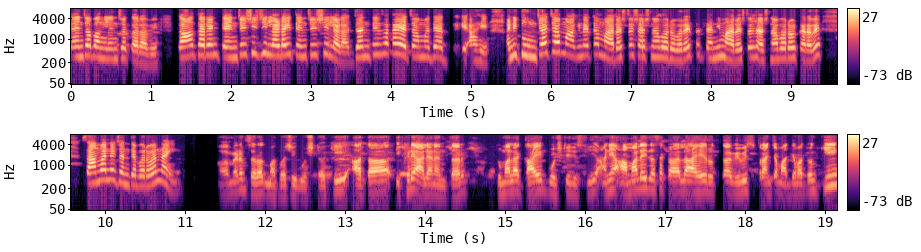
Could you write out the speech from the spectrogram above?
त्यांच्या बंगल्यांचे करावे. का? कारण त्यांच्याशी जी लढाई त्यांच्याशी लढा. जनतेचा काय याच्यामध्ये आहे? आणि तुमच्या ज्या मागण्या त्या महाराष्ट्र शासनाबरोबर आहेत तर त्यांनी महाराष्ट्र शासनाबरोबर करावे. सामान्य जनतेबरोबर नाही. मॅडम सर्वात महत्वाची गोष्ट की आता इकडे आल्यानंतर तुम्हाला काय गोष्टी दिसली आणि आम्हालाही जसं कळालं आहे वृत्त विविध सूत्रांच्या माध्यमातून की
